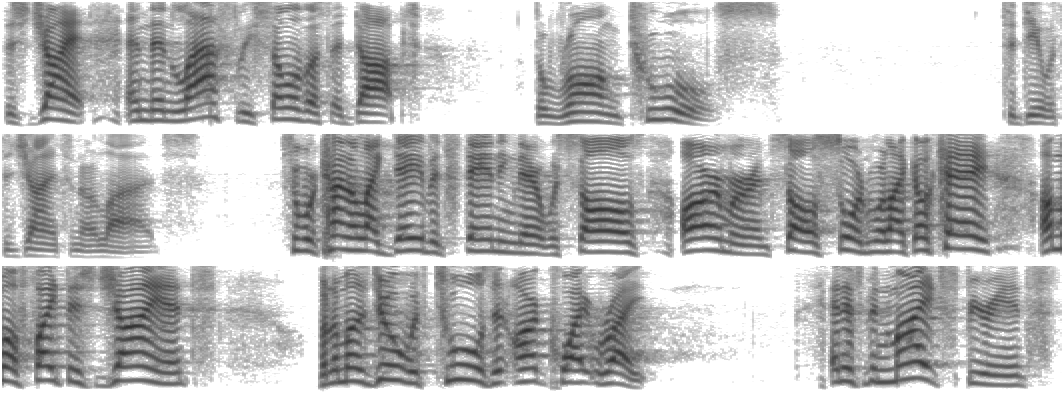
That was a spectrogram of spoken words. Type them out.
this giant. And then lastly, some of us adopt the wrong tools to deal with the giants in our lives. So we're kind of like David standing there with Saul's armor and Saul's sword, and we're like, okay, I'm going to fight this giant, but I'm going to do it with tools that aren't quite right. And it's been my experience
